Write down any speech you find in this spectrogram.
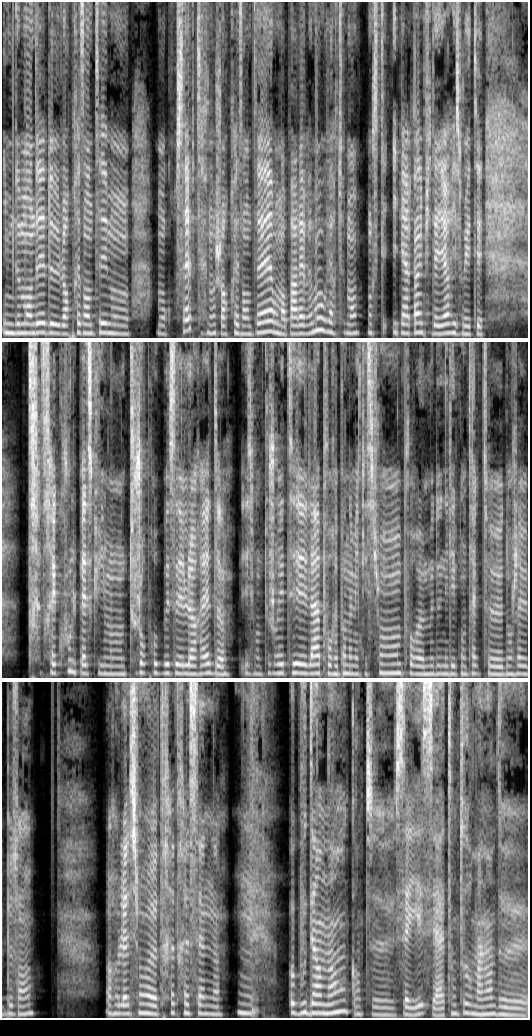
Ils me demandaient de leur présenter mon, mon concept. Donc je leur présentais. On en parlait vraiment ouvertement. Donc c'était hyper bien. Et puis d'ailleurs, ils ont été très très cool parce qu'ils m'ont toujours proposé leur aide. Ils ont toujours été là pour répondre à mes questions, pour euh, me donner les contacts euh, dont j'avais besoin. Relation très très saine. Au bout d'un an, quand euh, ça y est, c'est à ton tour maintenant de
